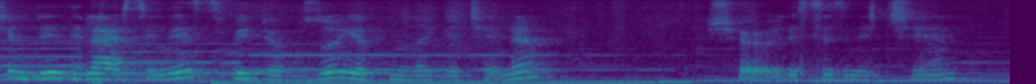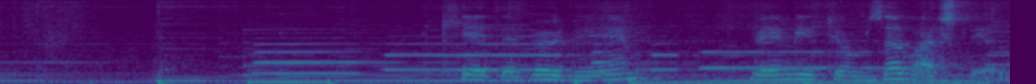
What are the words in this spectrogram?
Şimdi dilerseniz videomuzu yapımına geçelim. Şöyle sizin için ikiye de böleyim ve videomuza başlayalım.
